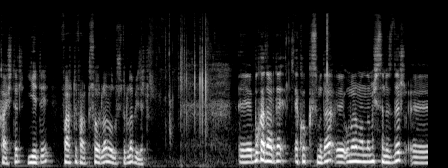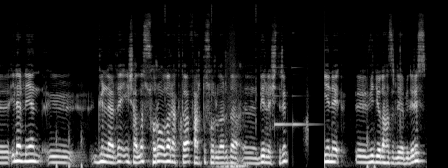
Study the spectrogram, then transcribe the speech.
kaçtır 7. Farklı farklı sorular oluşturulabilir. E, bu kadar da ekok kısmı da e, umarım anlamışsınızdır. E, ilerleyen e, günlerde inşallah soru olarak da farklı soruları da e, birleştirip yeni e, videoda hazırlayabiliriz.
